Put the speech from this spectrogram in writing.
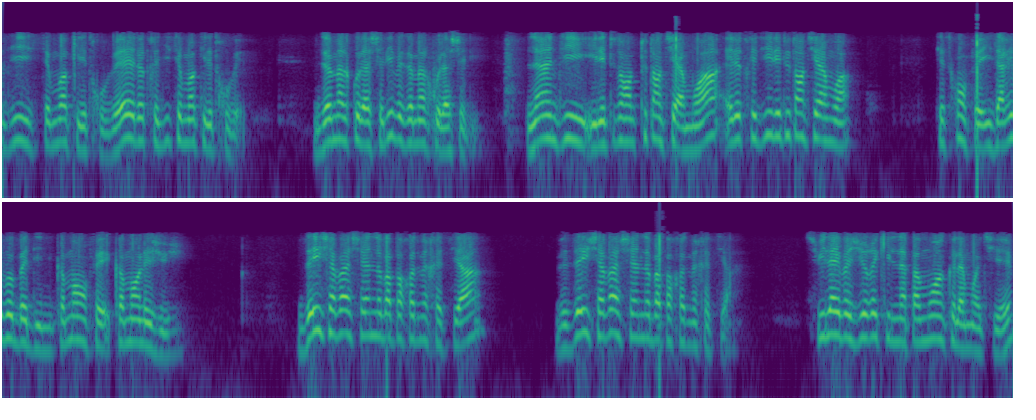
dit c'est moi qui l'ai trouvé, l'autre dit c'est moi qui l'ai trouvé. L'un dit il est tout, tout, entier à moi, et l'autre dit il est tout entier à moi. Qu'est-ce qu'on fait? Ils arrivent au bedin. Comment on fait? Comment on les juge? Celui-là, il va jurer qu'il n'a pas moins que la moitié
